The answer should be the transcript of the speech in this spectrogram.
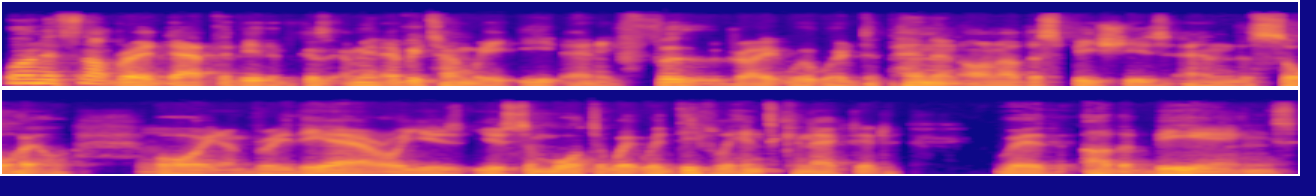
well, and it's not very adaptive either because, I mean, every time we eat any food, right, we're, we're dependent on other species and the soil mm. or, you know, breathe the air or use, use some water. We're, we're deeply interconnected with other beings.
